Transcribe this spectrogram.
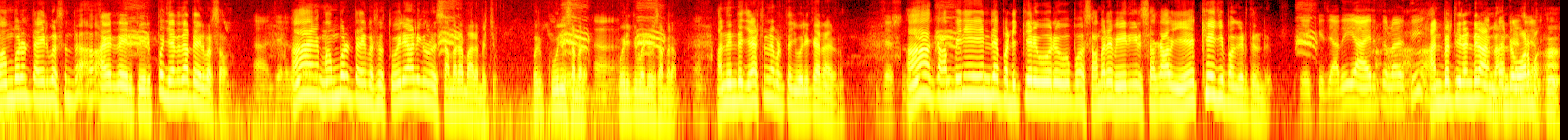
മമ്പറം ടൈൽ ബസ് ആയിരുന്ന പേര്. ഇപ്പോൾ ജനതാ ടൈൽ ബസ്സാണ് ആ മമ്പൂർ ടൈം പക്ഷേ തൊഴിലാളികളൊരു സമരം ആരംഭിച്ചു. ഒരു കൂലി സമരം. കൂലിക്ക് വേണ്ടി ഒരു സമരം. അന്ന് എന്റെ ജ്യേഷ്ഠൻ അവിടുത്തെ ജോലിക്കാരനായിരുന്നു. ആ കമ്പനീന്റെ പഠിക്കൽ ഒരു സമരവേദിയിൽ സഖാവ് എ കെ ജി പങ്കെടുത്തിട്ടുണ്ട്. അത് ഈ ആയിരത്തി തൊള്ളായിരത്തി അൻപത്തി രണ്ടിലാണ് എന്റെ ഓർമ്മ. ആ.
